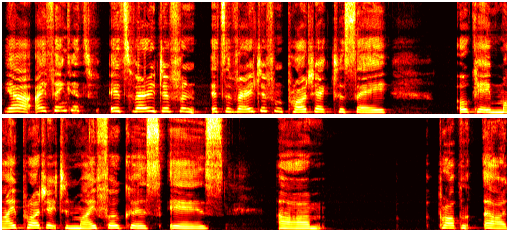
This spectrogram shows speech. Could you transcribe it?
Yeah, I think it's it's very different. It's a very different project to say, okay, my project and my focus is um, problem uh,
